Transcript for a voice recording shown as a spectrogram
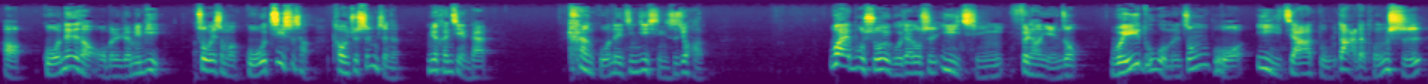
啊？国内的我们的人民币作为什么国际市场，它会去升值呢？因为很简单，看国内经济形势就好了。外部所有国家都是疫情非常严重，唯独我们中国一家独大的同时，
